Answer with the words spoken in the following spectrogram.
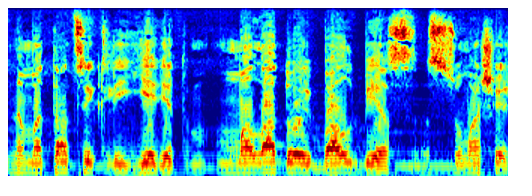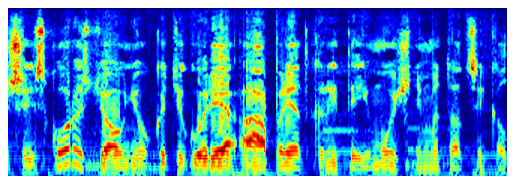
на мотоцикле едет молодой балбес с сумасшедшей скоростью, а у него категория А приоткрытый и мощный мотоцикл,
